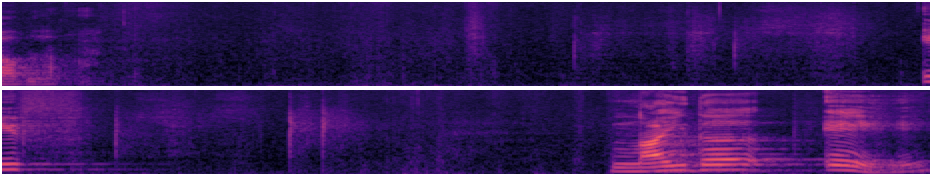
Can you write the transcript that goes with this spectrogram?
problem. If neither A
